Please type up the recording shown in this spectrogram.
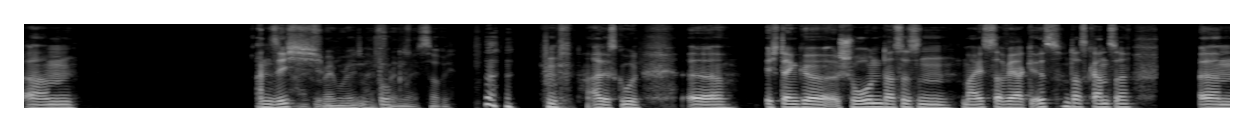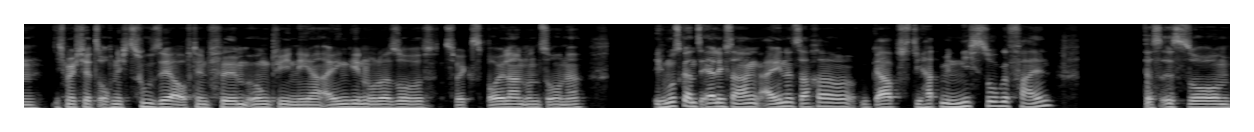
Ähm, an sich. High Frame Rate, High Frame Rate, sorry. Alles gut. Äh, ich denke schon, dass es ein Meisterwerk ist, das Ganze. Ähm, ich möchte jetzt auch nicht zu sehr auf den Film irgendwie näher eingehen oder so, zwecks Spoilern und so, ne? Ich muss ganz ehrlich sagen, eine Sache gab's, die hat mir nicht so gefallen. Das ist so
